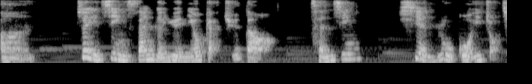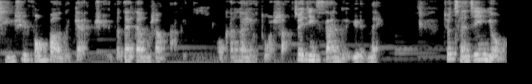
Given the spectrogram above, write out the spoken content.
嗯，最近三个月你有感觉到曾经陷入过一种情绪风暴的感觉的，在弹幕上打个一，我看看有多少。最近三个月内。就曾经有，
